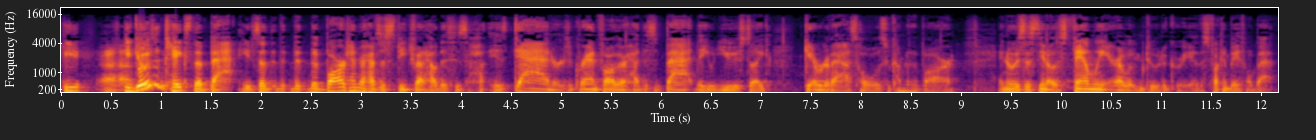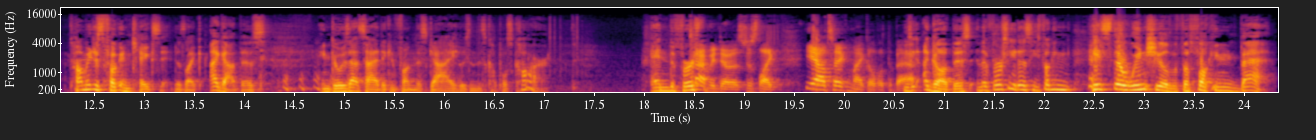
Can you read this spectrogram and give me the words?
He he uh-huh. goes and takes the bat. He said the, the, the bartender has a speech about how this is his dad or his grandfather had this bat that he would use to like get rid of assholes who come to the bar. And it was this, you know, this family heirloom to a degree, this fucking baseball bat. Tommy just fucking takes it. it. Is like, I got this, and goes outside to confront this guy who's in this couple's car. And the first, Tommy Doyle is just like, yeah, I'll take Michael with the bat. I got this. And the first thing he does, he fucking hits their windshield with the fucking bat.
